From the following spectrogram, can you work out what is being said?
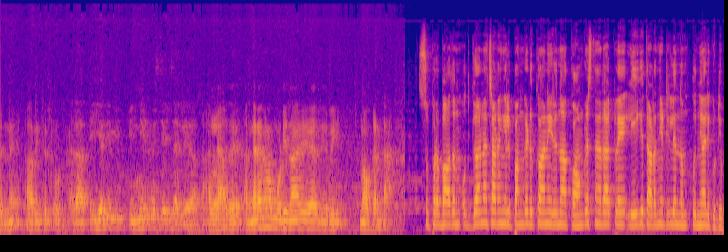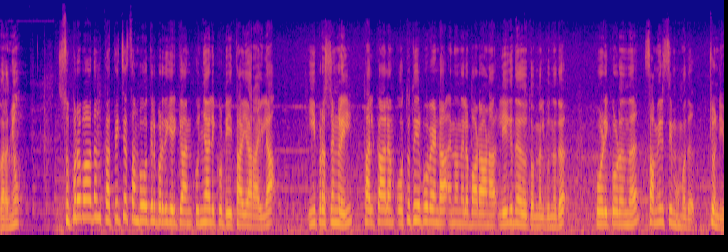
തന്നെ അറിയിച്ചിട്ടുണ്ട്. അല്ല അത് അങ്ങനെ ഞങ്ങൾ മുടിനാല് കീറി നോക്കണ്ട. സുപ്രഭാതം. ഉദ്ഘാടന ചടങ്ങിൽ പങ്കെടുക്കാനിരുന്ന കോൺഗ്രസ് നേതാക്കളെ ലീഗ് തടഞ്ഞിട്ടില്ലെന്നും കുഞ്ഞാലിക്കുട്ടി പറഞ്ഞു. സുപ്രഭാതം കത്തിച്ച സംഭവത്തിൽ പ്രതികരിക്കാൻ കുഞ്ഞാലിക്കുട്ടി തയ്യാറായില്ല. ഈ പ്രശ്നങ്ങളിൽ തൽക്കാലം ഒത്തുതീർപ്പ് വേണ്ട എന്ന നിലപാടാണ് ലീഗ് നേതൃത്വം നൽകുന്നത്. കോഴിക്കോട് നിന്ന് സമീർ സി മുഹമ്മദ് ട്വന്റി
